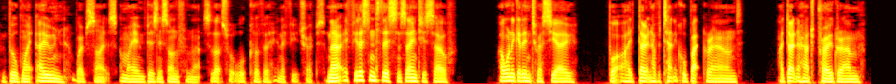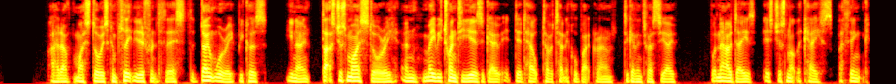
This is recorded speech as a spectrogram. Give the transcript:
and build my own websites and my own business on from that? So that's what we'll cover in a future episode. Now, if you listen to this and saying to yourself, I want to get into SEO, but I don't have a technical background, I don't know how to program, I have my story is completely different to this. Don't worry because you know, that's just my story. And maybe 20 years ago, it did help to have a technical background to get into SEO. But nowadays, it's just not the case. I think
